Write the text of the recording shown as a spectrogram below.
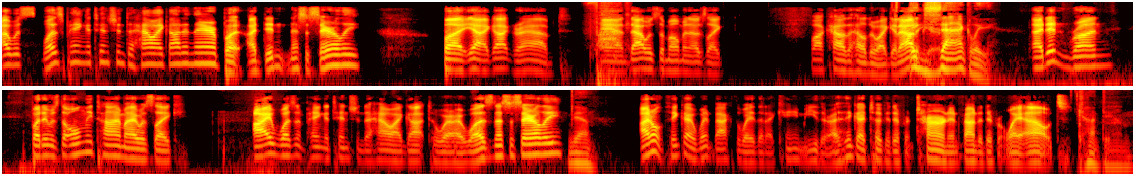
I was was paying attention to how I got in there, but I didn't necessarily. But yeah, I got grabbed, Fuck. and that was the moment I was like, "Fuck! How the hell do I get out of here?" exactly. I didn't run, but it was the only time I was like, I wasn't paying attention to how I got to where I was necessarily. Yeah. I don't think I went back the way that I came either. I think I took a different turn and found a different way out. God damn.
